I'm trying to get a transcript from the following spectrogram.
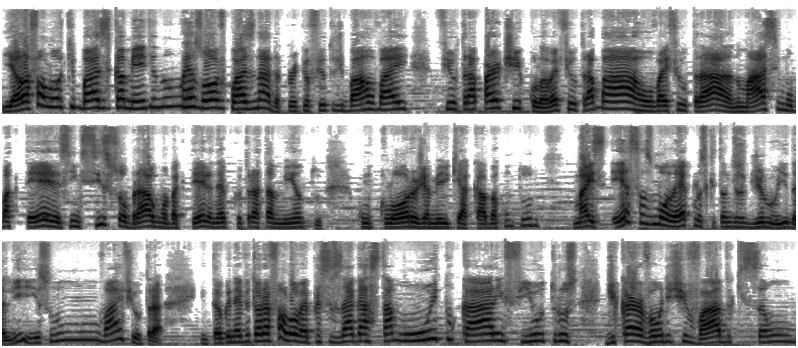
E ela falou que basicamente não resolve quase nada, porque o filtro de barro vai filtrar partícula, vai filtrar barro, vai filtrar no máximo bactérias, assim, se sobrar alguma bactéria, né? Porque o tratamento com cloro já meio que acaba com tudo. Mas essas moléculas que estão diluídas ali, isso não vai filtrar. Então, como a Vitória falou, vai precisar gastar muito caro em filtros de carvão aditivado que são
